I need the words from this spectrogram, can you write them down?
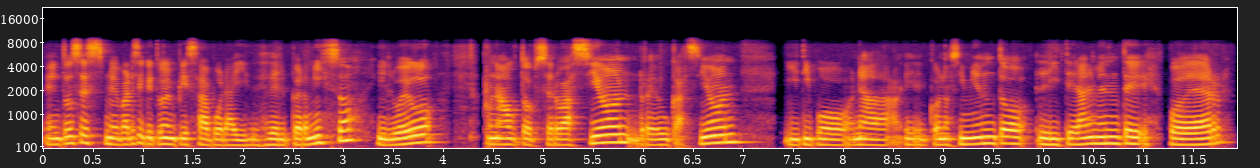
Entonces me parece que todo empieza por ahí, desde el permiso y luego una autoobservación, reeducación y tipo nada, el conocimiento literalmente es poder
